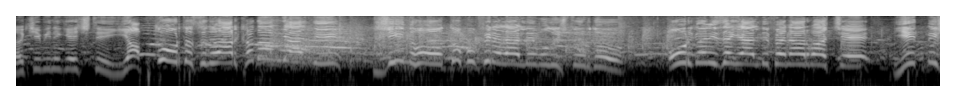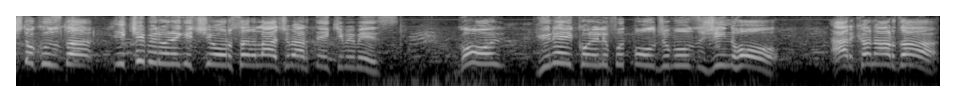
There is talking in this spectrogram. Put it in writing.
rakibini geçti. Yaptı ortasını arkadan geldi. Jinho topu filelerle buluşturdu. Organize geldi Fenerbahçe. 79'da 2-1 öne geçiyor Sarı Lacivert'te ekibimiz. Gol Güney Koreli futbolcumuz Jinho. Erkan Arda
